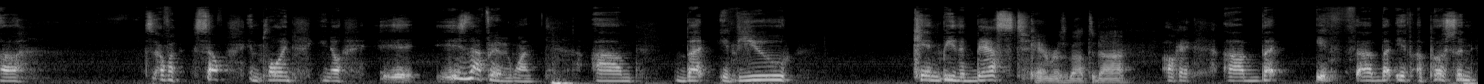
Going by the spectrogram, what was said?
uh, self self-employed you know i- is not for everyone um, but if you can be the best Camera's about to die. Okay, uh, but if uh, but if a person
